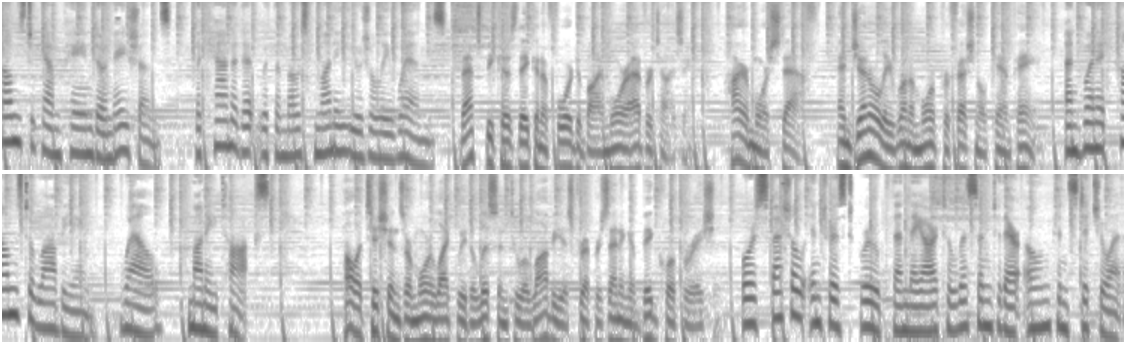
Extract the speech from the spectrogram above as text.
comes to campaign donations, the candidate with the most money usually wins. That's because they can afford to buy more advertising, hire more staff, and generally run a more professional campaign. And when it comes to lobbying, well, money talks. Politicians are more likely to listen to a lobbyist representing a big corporation. Or special interest group than they are to listen to their own constituent.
